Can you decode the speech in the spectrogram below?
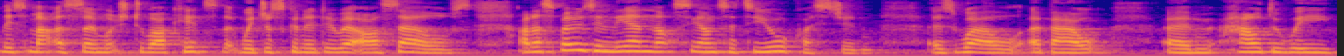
this matters so much to our kids that we're just going to do it ourselves. And I suppose in the end, that's the answer to your question as well about um, how do we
